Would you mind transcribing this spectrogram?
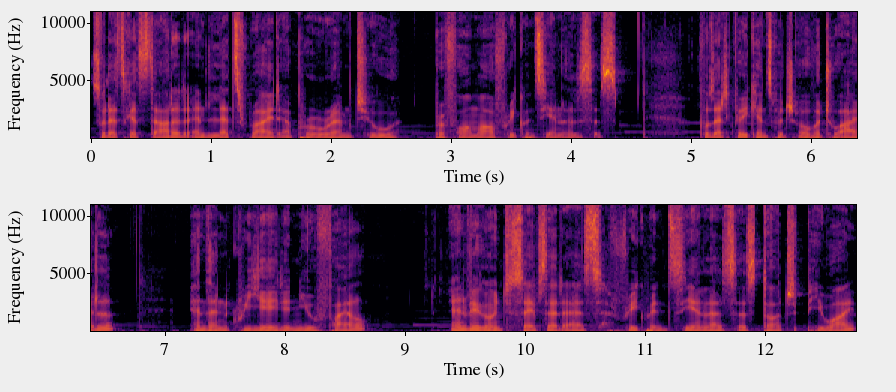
So let's get started and let's write a program to perform our frequency analysis. For that, we can switch over to idle and then create a new file. And we're going to save that as frequencyanalysis.py.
